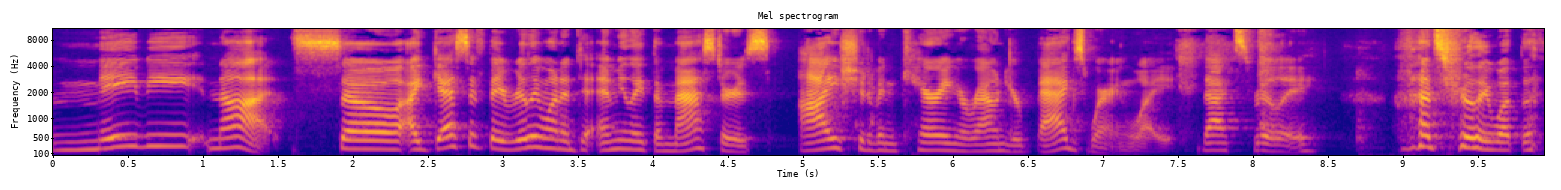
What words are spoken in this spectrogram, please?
Maybe not. So I guess if they really wanted to emulate the Masters, I should have been carrying around your bags wearing white. That's really that's really what the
